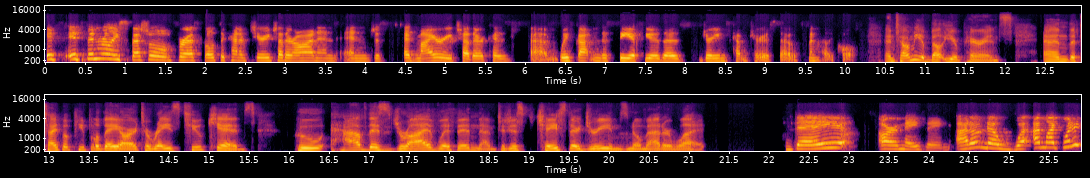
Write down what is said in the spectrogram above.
it's it's been really special for us both to kind of cheer each other on and and just admire each other because um, we've gotten to see a few of those dreams come true. So it's been really cool. And tell me about your parents and the type of people they are to raise two kids who have this drive within them to just chase their dreams no matter what. They are amazing. I don't know what I'm like. What did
